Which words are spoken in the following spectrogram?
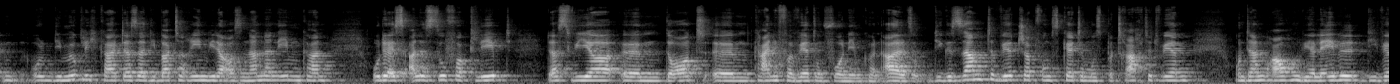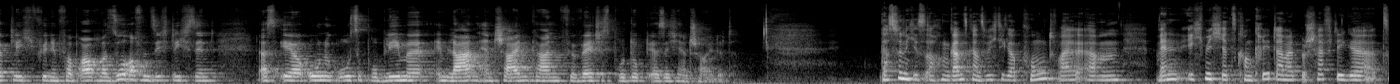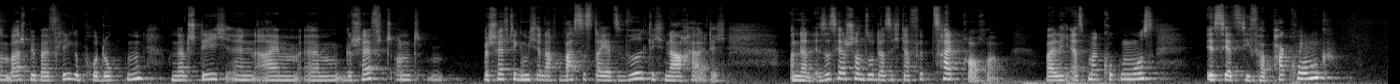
die Möglichkeit, dass er die Batterien wieder auseinandernehmen kann oder ist alles so verklebt, dass wir ähm, dort ähm, keine Verwertung vornehmen können? Also die gesamte Wertschöpfungskette muss betrachtet werden und dann brauchen wir Label, die wirklich für den Verbraucher so offensichtlich sind, dass er ohne große Probleme im Laden entscheiden kann, für welches Produkt er sich entscheidet. Das finde ich ist auch ein ganz, ganz wichtiger Punkt, weil ähm, wenn ich mich jetzt konkret damit beschäftige, zum Beispiel bei Pflegeprodukten, und dann stehe ich in einem ähm, Geschäft und beschäftige mich danach, was ist da jetzt wirklich nachhaltig? Und dann ist es ja schon so, dass ich dafür Zeit brauche, weil ich erstmal gucken muss, ist jetzt die Verpackung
